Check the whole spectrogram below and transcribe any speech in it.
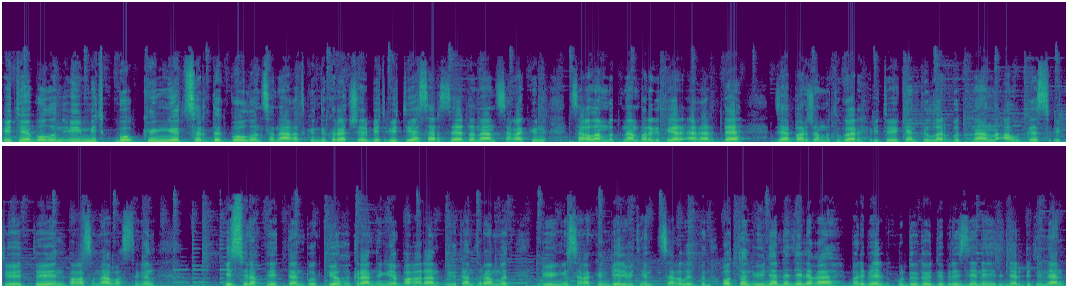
Үтө болун үміт бу күнгөт сырдык болун санағыт күнді күрәтшілер бет үтө сарсырданан саңа күн баргытыгар ағарды. Жа баржан бұтугар үтөкен тыллар бұтынан алгыс үтөтін баға сана бастыңын Ис сүрәк билеттен бұл күйөк экранныне бағаран ұйтан тұрамыд бүгінгі саңа күн берібітен сағылырбын. Оттан үйнер нәделеға бары бәлгі күрдік дойды президенті хетінер бітінен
